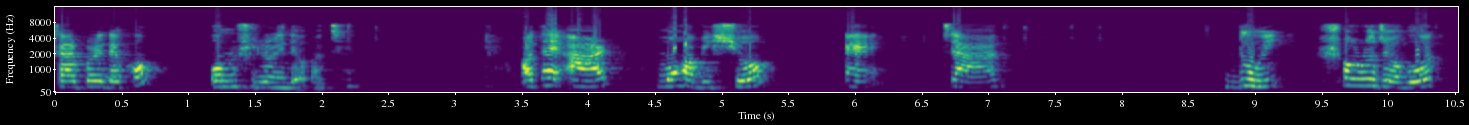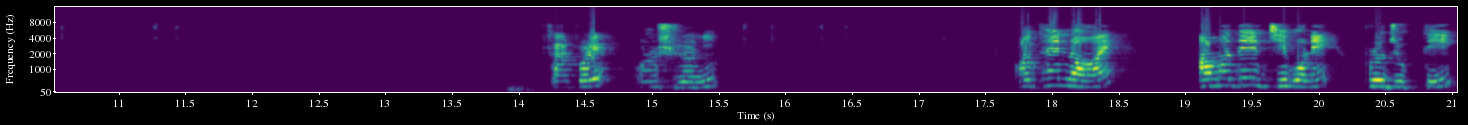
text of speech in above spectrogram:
তারপরে দেখো, অনুশীলনী দেওয়া আছে। অর্থাৎ আট, মহাবিশ্ব। এক, চাঁদ। দুই, সৌরজগৎ। তারপরে অনুশীলনী। অধ্যায় নয়, আমাদের জীবনে প্রযুক্তি।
